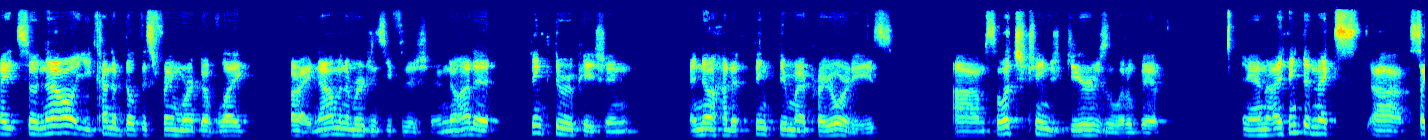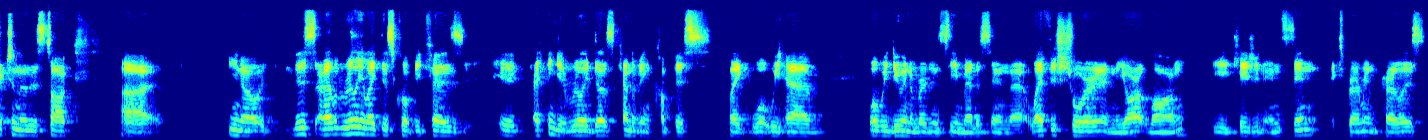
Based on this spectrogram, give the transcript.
Right, so now you kind of built this framework of like, all right, now I'm an emergency physician, know how to think through a patient, I know how to think through my priorities, um, so let's change gears a little bit. And I think the next uh, section of this talk, uh, you know, this I really like this quote because it I think it really does kind of encompass like what we have, what we do in emergency medicine. That life is short and the art long, the occasion instant, experiment perilous,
